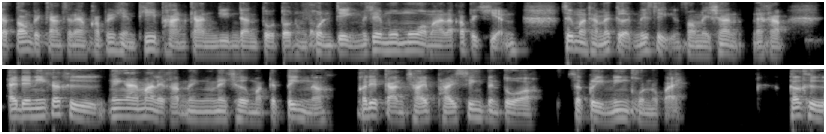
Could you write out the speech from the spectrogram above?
จะต้องเป็นการแสดงความคิดเห็นที่ผ่านการยืนยันตัวตนของคนจริง ไม่ใช่มั่วๆมาแล้วก็ไปเขียน ซึ่งมันทำให้เกิด mislead information นะครับไอเดียนี้ก็คือง่ายๆมากเลยครับ ในในเชิง marketing เนาะเขาเรียกการใช้ pricing เป็นตัวสกรีนนิ่งคนออกไป ก็คือ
